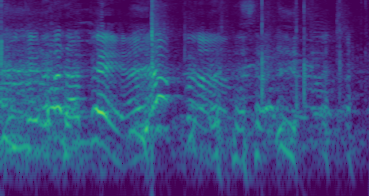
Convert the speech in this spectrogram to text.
Foutez-moi la paix. Hein, hop.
